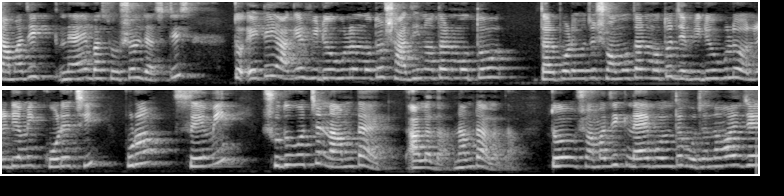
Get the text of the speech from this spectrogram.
সামাজিক ন্যায় বা সোশ্যাল জাস্টিস তো এটাই আগের ভিডিওগুলোর মতো, স্বাধীনতার মতো, তারপরে হচ্ছে সমতার মতো, যে ভিডিওগুলো অলরেডি আমি করেছি, পুরো সেমই শুধু হচ্ছে নামটা এক, আলাদা, নামটা আলাদা। তো সামাজিক ন্যায় বলতে বোঝানো হয় যে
